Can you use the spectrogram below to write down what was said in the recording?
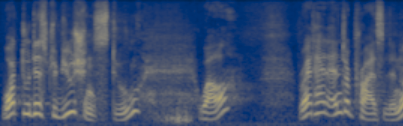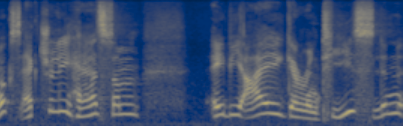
What do distributions do? Well, Red Hat Enterprise Linux actually has some ABI guarantees, Lin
